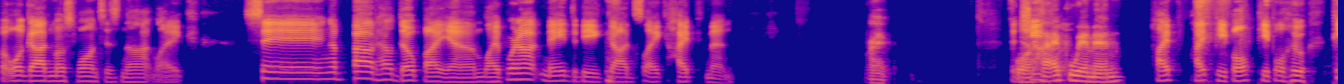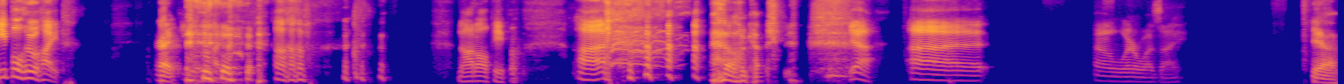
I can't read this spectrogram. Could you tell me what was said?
But what God most wants is not like sing about how dope I am. Like we're not made to be God's like hype men. Right. The or hype women. hype hype people, people who people who hype. Right. Um, not all people. Uh, oh gosh. yeah. Uh, oh, where was I? Yeah.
